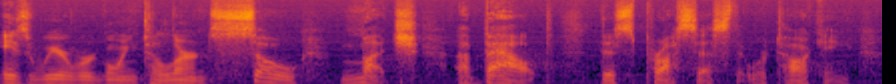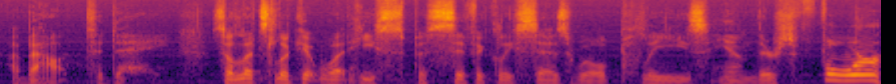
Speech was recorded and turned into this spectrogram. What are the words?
is where we're going to learn so much about this process that we're talking about today. So let's look at what he specifically says will please him. There's four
